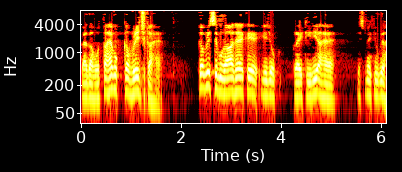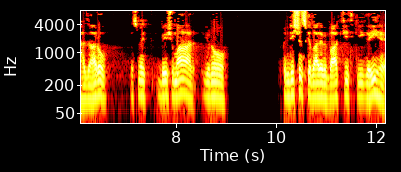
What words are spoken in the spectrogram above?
پیدا ہوتا ہے وہ کوریج کا ہے. کوریج سے مراد ہے کہ یہ جو کرائٹیریا ہے اس میں کیونکہ ہزاروں اس میں بے شمار یو you نو know, کنڈیشنز کے بارے میں بات چیت کی گئی ہے۔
